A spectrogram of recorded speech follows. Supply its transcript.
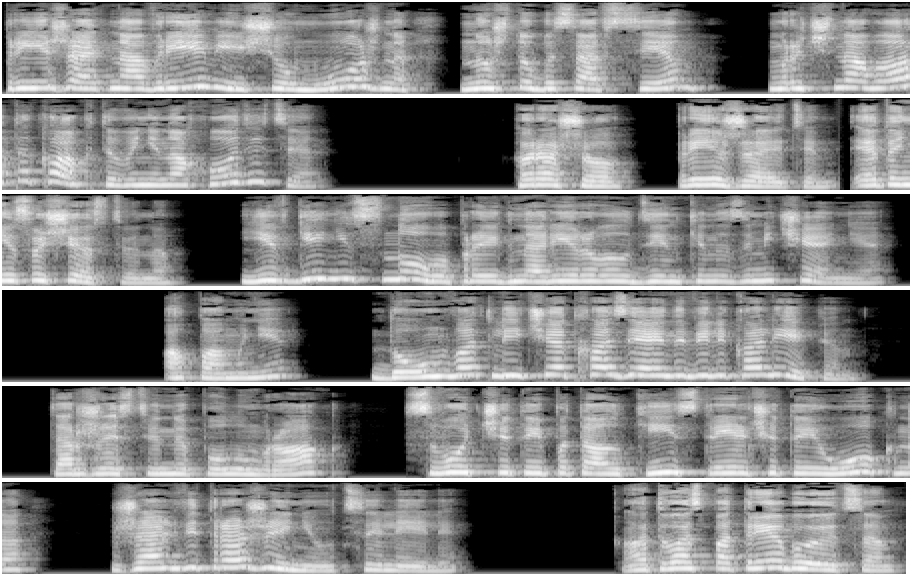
«Приезжать на время еще можно, но чтобы совсем мрачновато как-то вы не находите?» «Хорошо, приезжайте. Это несущественно». Евгений снова проигнорировал Динкины замечание. «А по мне, дом, в отличие от хозяина, великолепен. Торжественный полумрак, сводчатые потолки, стрельчатые окна. Жаль, витражи не уцелели». «От вас потребуется»,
